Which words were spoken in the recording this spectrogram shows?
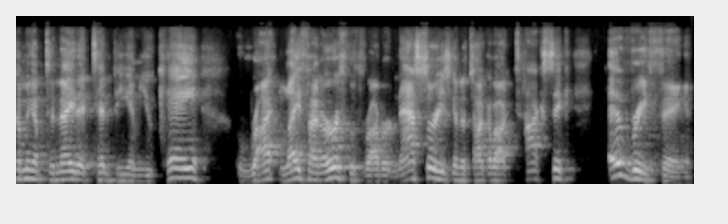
Coming up tonight at 10 p.m. UK, Life on Earth with Robert Nasser. He's going to talk about toxic everything.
